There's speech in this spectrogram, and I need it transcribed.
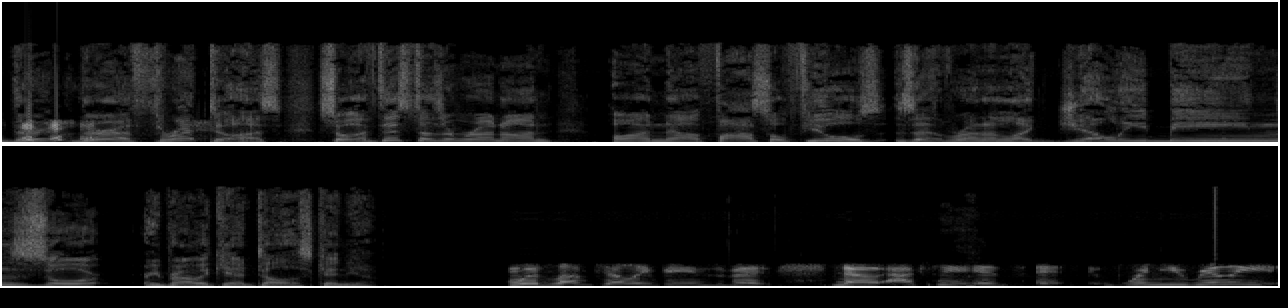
they're they're a threat to us." So if this doesn't run on on uh, fossil fuels, is it run on like jelly beans, or you probably can't tell us, can you? Would love jelly beans, but no, actually, it's it, when you really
